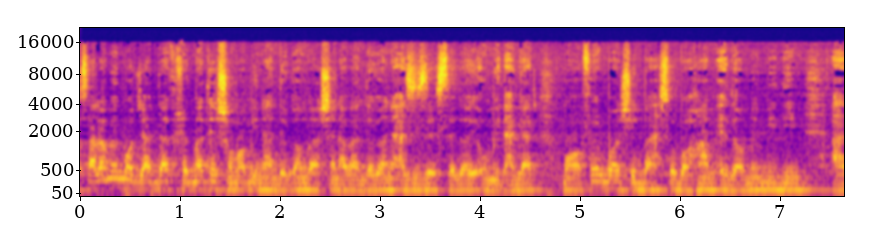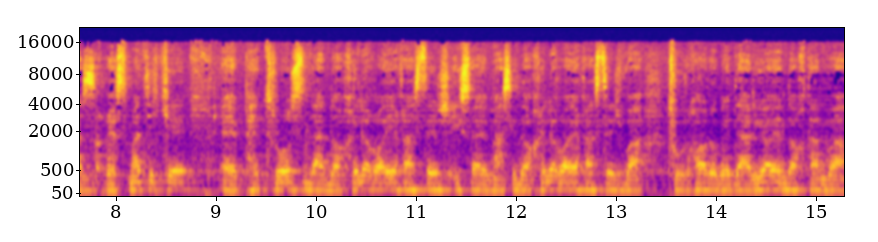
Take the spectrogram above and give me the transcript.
سلام مجدد خدمت شما بینندگان و شنوندگان عزیز صدای امید. اگر موافق باشید بحث رو با هم ادامه میدیم. از قسمتی که پتروس در داخل قایق هستش عیسی مسیح داخل قایق هستش و تورها رو به دریا انداختن و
